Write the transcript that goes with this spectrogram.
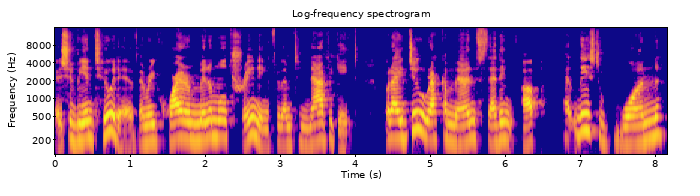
It should be intuitive and require minimal training for them to navigate. But I do recommend setting up at least one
